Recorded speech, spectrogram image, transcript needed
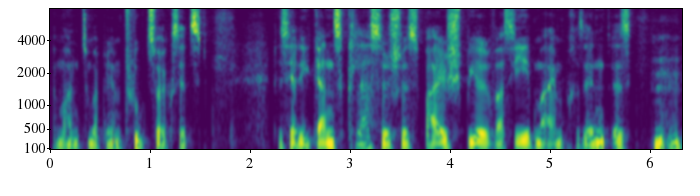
wenn man zum Beispiel im Flugzeug sitzt. Das ist ja die ganz klassisches Beispiel, was jedem einem präsent ist. Mhm.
